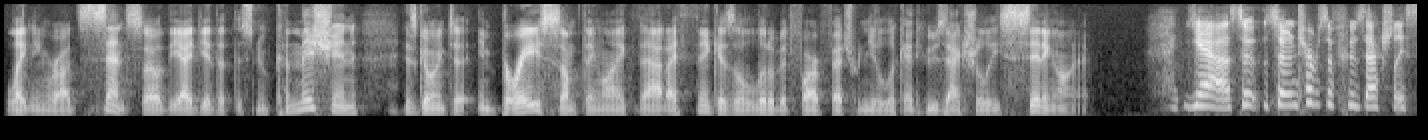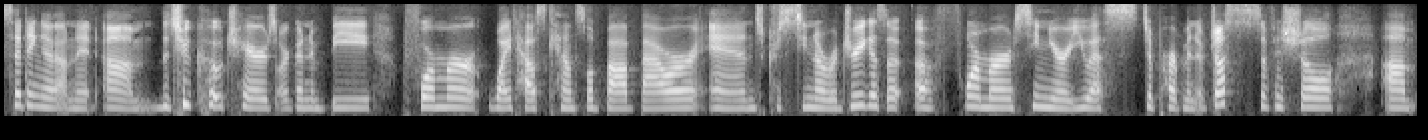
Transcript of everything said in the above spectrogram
lightning rod since. So the idea that this new commission is going to embrace something like that, I think, is a little bit far fetched when you look at who's actually sitting on it. Yeah. So, so in terms of who's actually sitting on it, um, the two co-chairs are going to be former White House counsel Bob Bauer and Cristina Rodriguez, a, a former senior U.S. Department of Justice official. Um,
